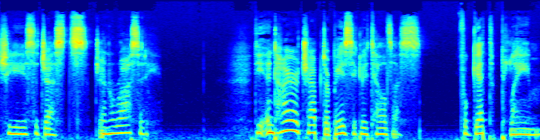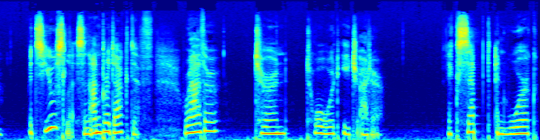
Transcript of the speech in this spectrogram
she suggests generosity. The entire chapter basically tells us forget blame. It's useless and unproductive. Rather, turn toward each other. Accept and work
